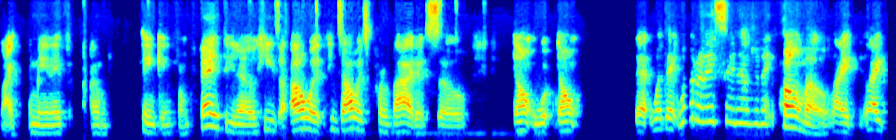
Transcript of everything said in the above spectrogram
like I mean, if I'm thinking from faith, you know, he's always he's always provided. So don't don't that what they what do they say now, Janae? FOMO, like like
